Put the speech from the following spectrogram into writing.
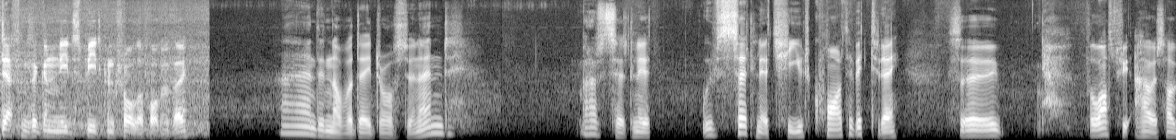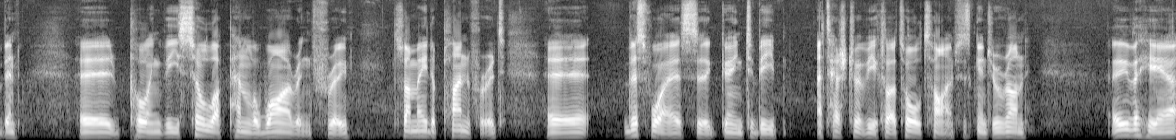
Definitely going to need a speed controller for me though. And another day draws to an end. But I've certainly, we've certainly achieved quite a bit today. So, for the last few hours I've been uh, pulling the solar panel wiring through. So I made a plan for it. Uh, this wire is uh, going to be attached to the vehicle at all times. It's going to run over here,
